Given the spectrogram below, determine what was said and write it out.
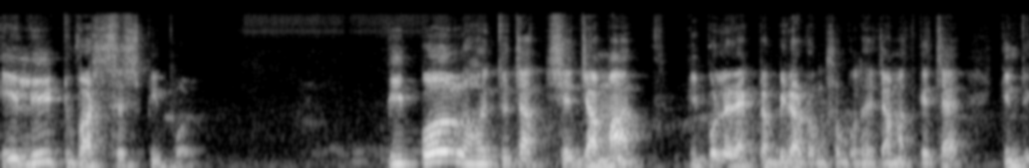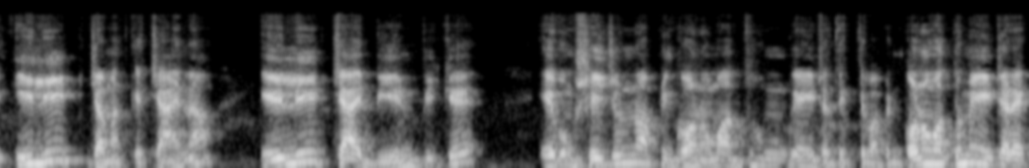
এলিট ভার্সেস পিপল পিপল হয়তো চাচ্ছে জামাত পিপলের একটা বিরাট অংশ বোধহয় জামাতকে চায় কিন্তু এলিট জামাতকে চায় না। এলিট চায় বিএনপিকে এবং সেই জন্য আপনি গণমাধ্যমে এটা দেখতে পাবেন। গণমাধ্যমে এটার এক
